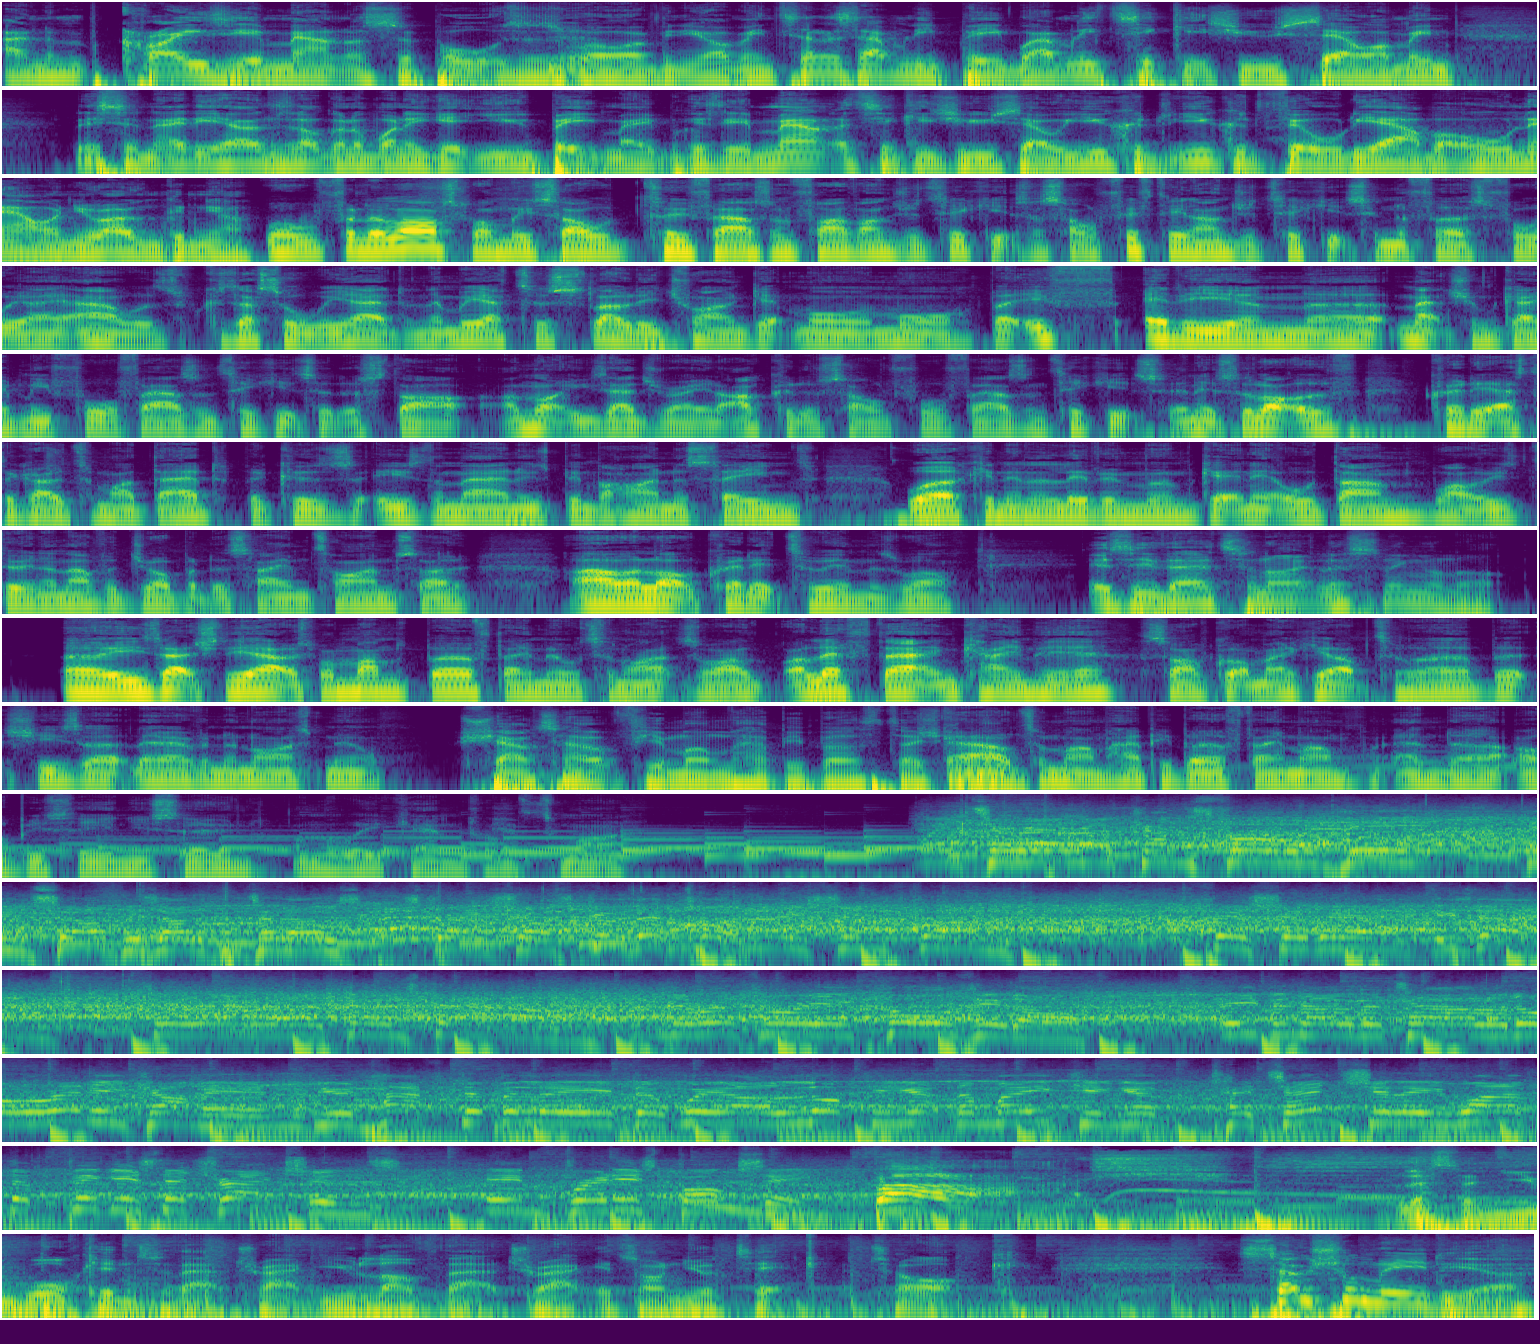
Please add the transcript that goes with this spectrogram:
a crazy amount of supporters as Yeah. well, haven't you? I mean, tell us how many people, how many tickets you sell. I mean, Listen, Eddie Hearn's not going to want to get you beat, mate, because the amount of tickets you sell, you could you could fill the Albert Hall now on your own, couldn't you? Well, for the last one, we sold 2,500 tickets. I sold 1,500 tickets in the first 48 hours because that's all we had. And then we had to slowly try and get more and more. But if Eddie and uh, Matchroom gave me 4,000 tickets at the start, I'm not exaggerating, I could have sold 4,000 tickets. And it's a lot of credit has to go to my dad because he's the man who's been behind the scenes, working in the living room, getting it all done while he's doing another job at the same time. So I owe a lot of credit to him as well. Is he there tonight listening or not? Uh, he's actually out. It's my mum's birthday meal tonight, so I, I left that and came here. So I've got to make it up to her, but she's uh, there having a nice meal. Shout out for your mum, happy birthday. Shout Come out on. to mum, happy birthday, mum, and uh, I'll be seeing you soon on the weekend or tomorrow. When Terrero comes forward, he himself is open to those straight shots. Good combination from Fisher there. He's there. To believe that we are looking at the making of potentially one of the biggest attractions in British boxing. Bosh! Listen, you walk into that track, you love that track, it's on your TikTok. Social media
